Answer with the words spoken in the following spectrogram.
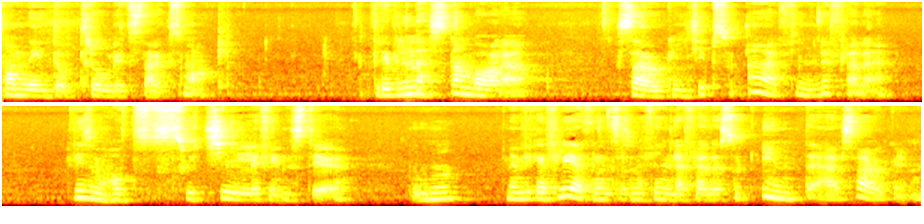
Om det inte är otroligt stark smak. För det är väl nästan bara sour cream chips som är finräfflade. Det finns som hot sweet chili finns det ju. Mm. Men vilka fler finns det som är finräfflade som inte är sour cream?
